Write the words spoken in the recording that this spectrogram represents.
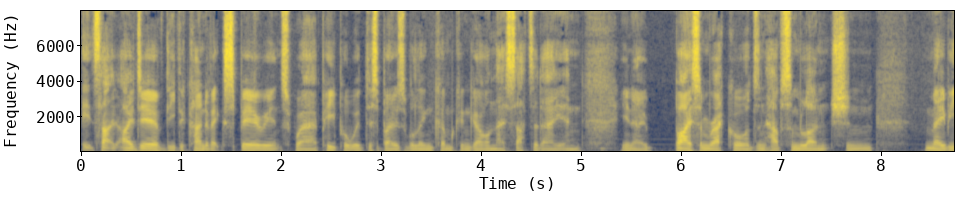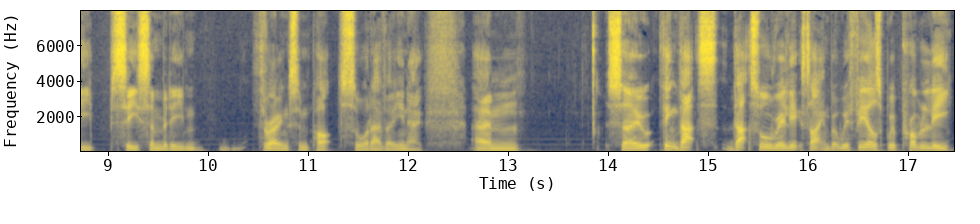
it's that idea of the, the kind of experience where people with disposable income can go on their Saturday and, you know, buy some records and have some lunch and maybe see somebody throwing some pots or whatever, you know. Um, so I think that's that's all really exciting. But it feels we're probably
